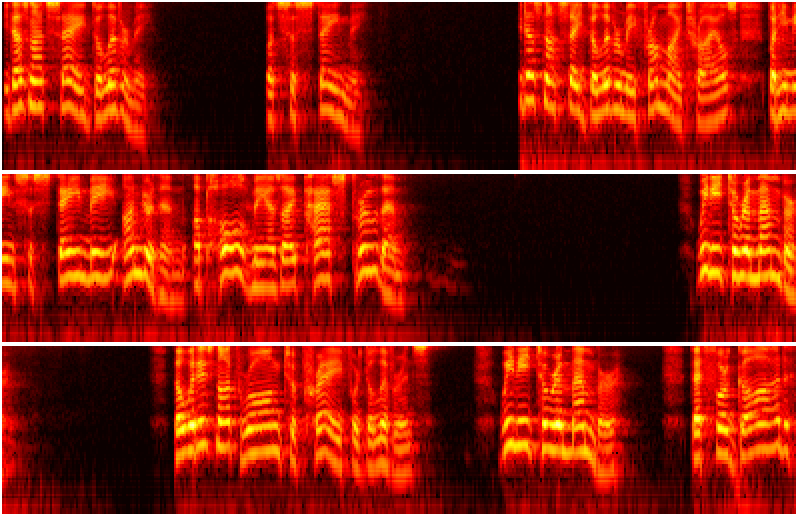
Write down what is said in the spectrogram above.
He does not say, Deliver me, but sustain me. He does not say, Deliver me from my trials, but he means sustain me under them, uphold me as I pass through them. We need to remember Though it is not wrong to pray for deliverance, we need to remember that for God,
